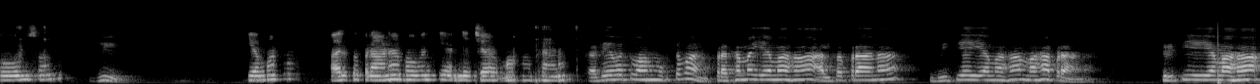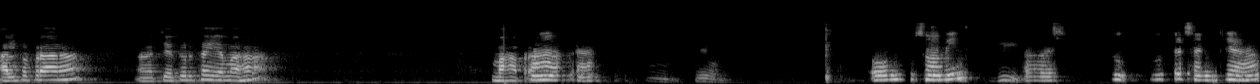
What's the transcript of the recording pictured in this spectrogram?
ओम स्वामी। जी। यमः अल्पप्राणः भवन्ति अन्य च महाप्राण। तदेव तु अहम् उक्तवान् प्रथमयमः अल्पप्राणः द्वितीययमः महाप्राणः। तृतीययमः अल्पप्राणः चतुर्थयमः महाप्राण। हम्म, एवम् ओम स्वामी। जी। सूत्र संख्या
